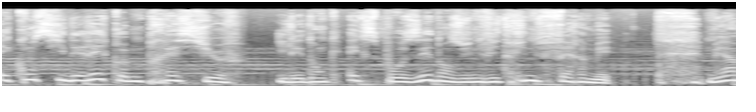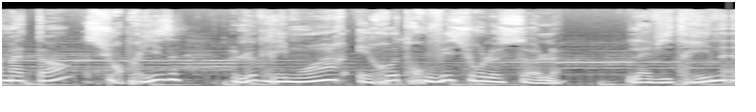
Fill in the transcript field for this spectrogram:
est considéré comme précieux. Il est donc exposé dans une vitrine fermée. Mais un matin, surprise, le grimoire est retrouvé sur le sol, la vitrine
